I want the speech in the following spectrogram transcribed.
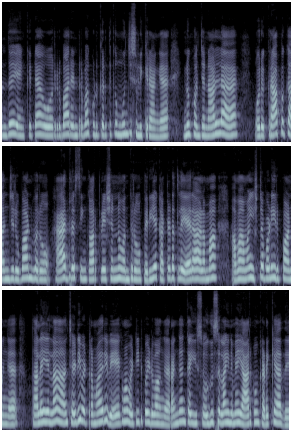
வந்து என்கிட்ட ஒரு ரூபா ரெண்டு ரூபா கொடுக்கறதுக்கு மூஞ்சி சுழிக்கிறாங்க இன்னும் கொஞ்ச நாளில் ஒரு கிராப்புக்கு அஞ்சு ரூபான்னு வரும் ஹேர் ட்ரெஸ்ஸிங் கார்ப்பரேஷன்னு வந்துடும் பெரிய கட்டடத்தில் ஏராளமாக அவன் அவன் இஷ்டப்படி இருப்பானுங்க. தலையெல்லாம் செடி வெட்டுற மாதிரி வேகமாக வெட்டிட்டு போயிடுவாங்க. ரங்கங்கை சொகுசுலாம் இனிமேல் யாருக்கும் கிடைக்காது.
